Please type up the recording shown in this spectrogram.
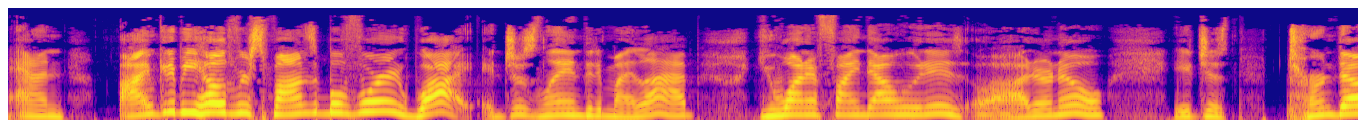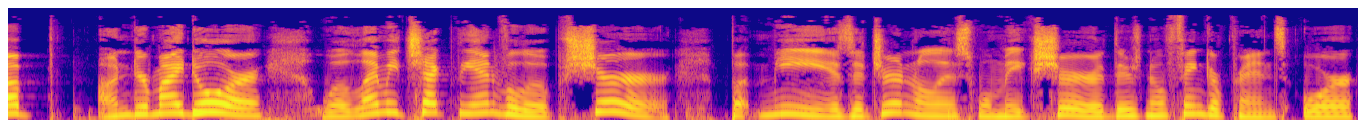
and I'm going to be held responsible for it. Why? It just landed in my lap. You want to find out who it is? Oh, I don't know. It just turned up under my door. Well, let me check the envelope. Sure. But me as a journalist will make sure there's no fingerprints or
